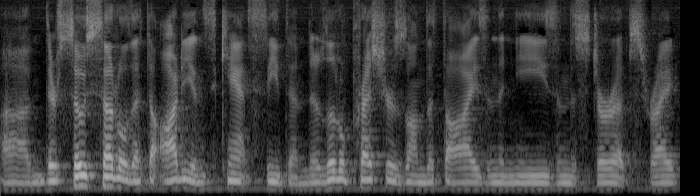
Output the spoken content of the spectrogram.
Um, they're so subtle that the audience can't see them. They're little pressures on the thighs and the knees and the stirrups, right?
